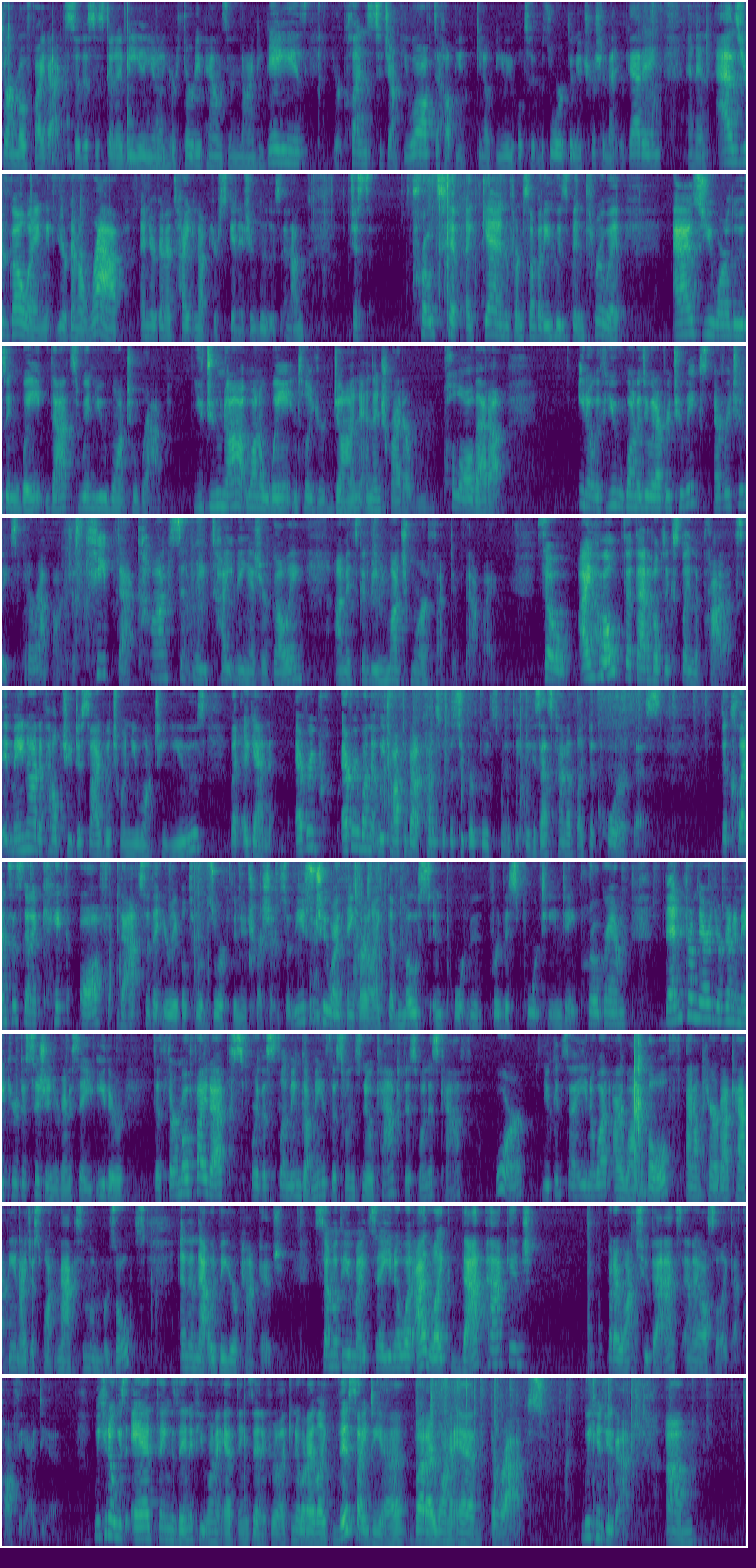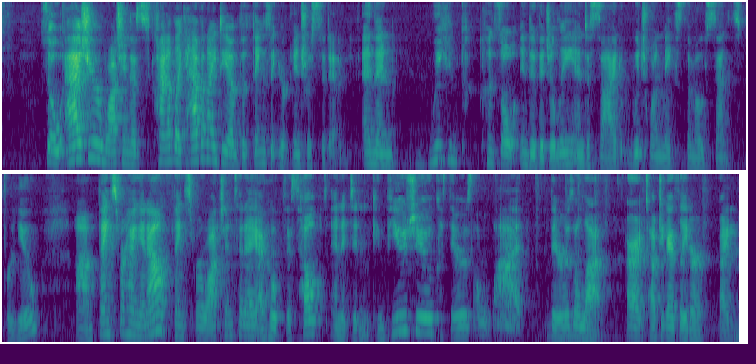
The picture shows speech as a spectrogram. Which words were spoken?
ThermoFight X. So this is going to be, you know, your 30 pounds in 90 days, your cleanse to jump you off to help you, you know, be able to absorb the nutrition that you're getting. And then as you're going, you're going to wrap and you're going to tighten up your skin as you lose. And I'm just pro tip again from somebody who's been through it as you are losing weight, that's when you want to wrap. You do not want to wait until you're done and then try to pull all that up. You know, if you want to do it every two weeks, every two weeks, put a wrap on. Just keep that constantly tightening as you're going. Um, it's going to be much more effective that way. So I hope that that helps explain the products. It may not have helped you decide which one you want to use, but again, every everyone that we talked about comes with the superfood smoothie because that's kind of like the core of this. The cleanse is going to kick off that so that you're able to absorb the nutrition. So these two, I think, are like the most important for this 14 day program. Then from there, you're going to make your decision. You're going to say either the ThermoFight X or the Slimming Gummies. This one's no cap, this one is caf. Or you can say, you know what, I want both. I don't care about caffeine, I just want maximum results. And then that would be your package. Some of you might say, you know what, I like that package, but I want two bags, and I also like that coffee idea we can always add things in if you want to add things in. If you're like, you know what, I like this idea, but I want to add the wraps, we can do that. Um, so as you're watching this, kind of like have an idea of the things that you're interested in, and then we can consult individually and decide which one makes the most sense for you. Um, thanks for hanging out. Thanks for watching today. I hope this helped and it didn't confuse you because there is a lot. There is a lot. All right, talk to you guys later. Bye.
